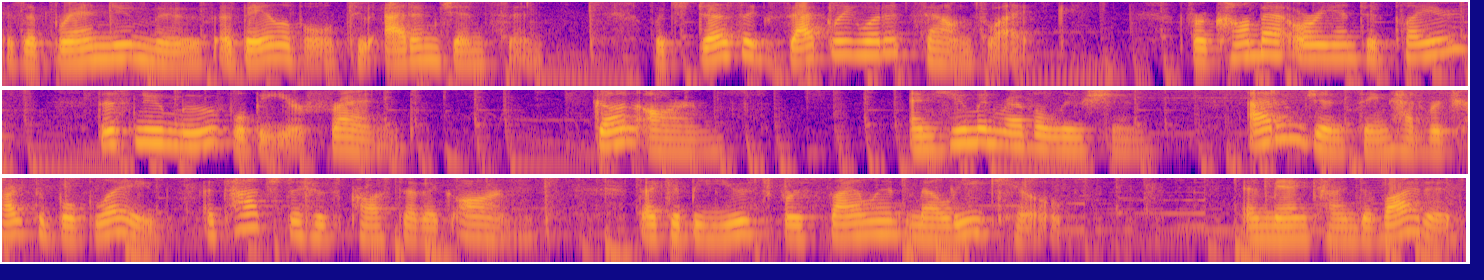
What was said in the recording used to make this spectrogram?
is a brand new move available to Adam Jensen, which does exactly what it sounds like. For combat-oriented players, this new move will be your friend. Gun Arms and Human Revolution. Adam Jensen had retractable blades attached to his prosthetic arms that could be used for silent melee kills and Mankind Divided,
